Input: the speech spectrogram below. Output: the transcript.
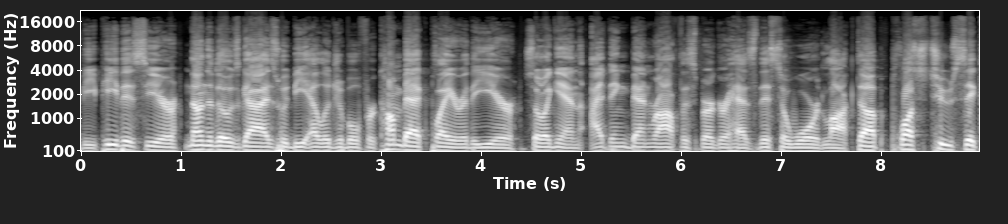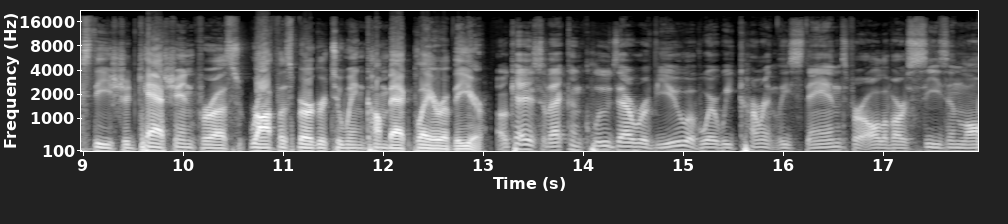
MVP this year. None of those guys would be eligible for comeback player of the year. So again, I think Ben Roethlisberger has this award locked up. Plus 260 should cash in for us Roethlisberger to win comeback player of the year. Okay, so that concludes our review of where we currently stand for all of our season long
